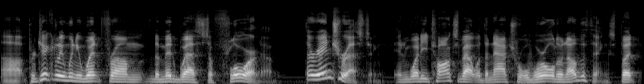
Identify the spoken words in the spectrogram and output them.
uh, particularly when he went from the Midwest to Florida they're interesting in what he talks about with the natural world and other things. But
